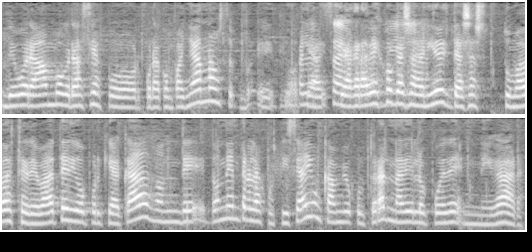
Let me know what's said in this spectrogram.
Débora Ambo, gracias por, por acompañarnos. Eh, digo, te, agradezco que hayas venido y que te hayas tomado este debate, digo, porque acá donde, donde entra la justicia hay un cambio cultural, nadie lo puede negar.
